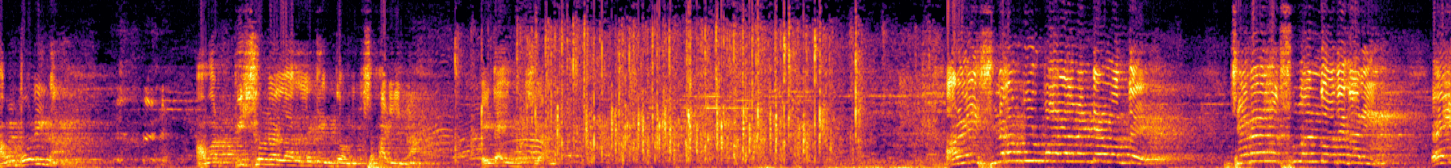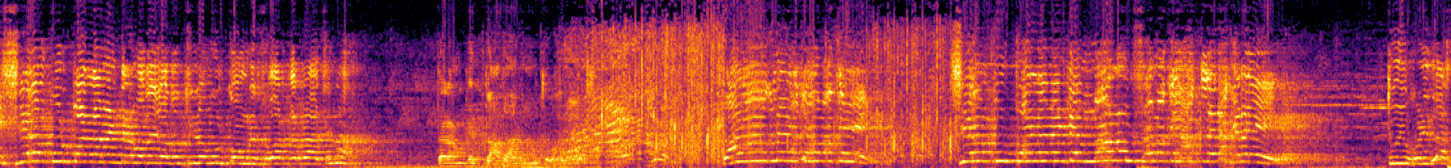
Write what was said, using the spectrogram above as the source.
আমি বলি না। আমার পিছনে লাগলে কিন্তু আমি ছাড়ি না। এটাই হচ্ছে আর এই শ্রীরামপুর পার্লামেন্টের মধ্যে জেনারেল শুভেন্দু অধিকারী, এই শ্রীরামপুর পার্লামেন্টের মধ্যে যত তৃণমূল কংগ্রেস ওয়ার্কাররা আছে না, তারা আমাকে দাদার মতো ভালোবাসে। তারা আমাকে। শ্রীরামপুর তুই হরিদাস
